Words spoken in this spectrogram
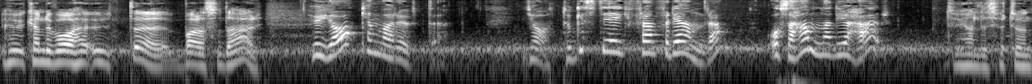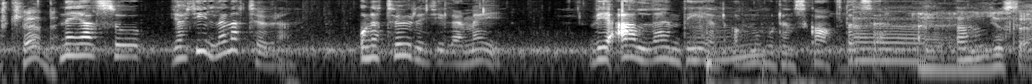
Hur kan du vara här ute bara sådär? Hur jag kan vara ute? Jag tog ett steg framför de andra och så hamnade jag här. Du är alldeles för tunt klädd. Nej, alltså, jag gillar naturen. Och naturen gillar mig. Vi är alla en del av moderns skapelse. Eh, ja. Eh, just det.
